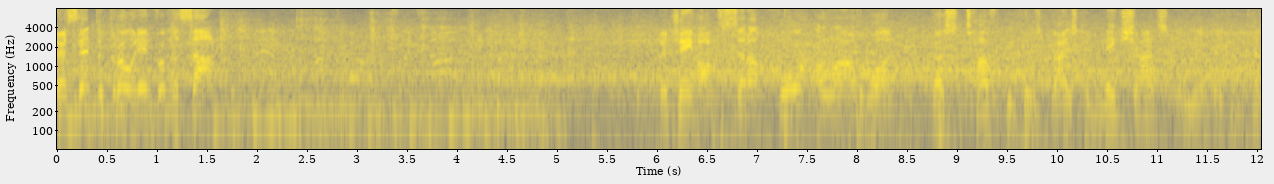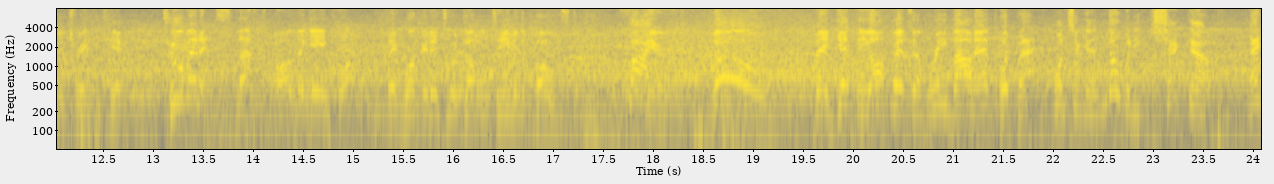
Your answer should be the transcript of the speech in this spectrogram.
They're set to throw it in from the side. The Jayhawks set up four around one. That's tough because guys can make shots and yet they can penetrate and kick. Two minutes left on the game clock. They work it into a double team in the post. Fired. No! They get the offensive rebound and put back. Once again, nobody checked out. That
